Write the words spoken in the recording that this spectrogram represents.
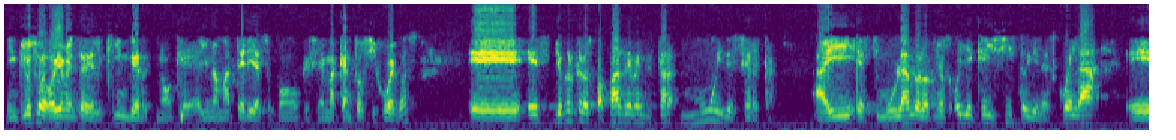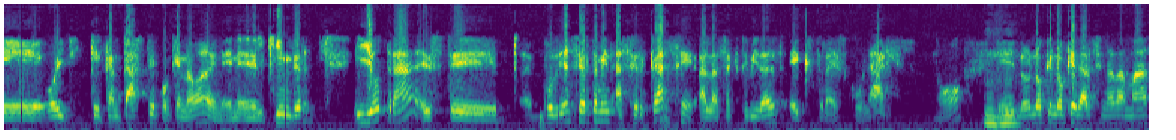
incluso obviamente del kinder, ¿no? Que hay una materia, supongo que se llama cantos y juegos. es, yo creo que los papás deben de estar muy de cerca, ahí estimulando a los niños. Oye, ¿qué hiciste hoy en la escuela? hoy qué cantaste, ¿por qué no? En, en, el kinder. Y otra, este, podría ser también acercarse a las actividades extraescolares. ¿No? Eh, no, no que no quedarse nada más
